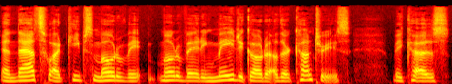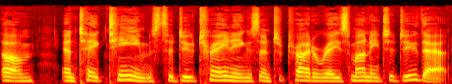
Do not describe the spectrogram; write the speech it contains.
And that's what keeps motivate, motivating me to go to other countries because, um, and take teams to do trainings and to try to raise money to do that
